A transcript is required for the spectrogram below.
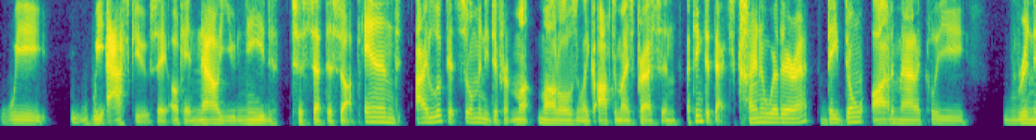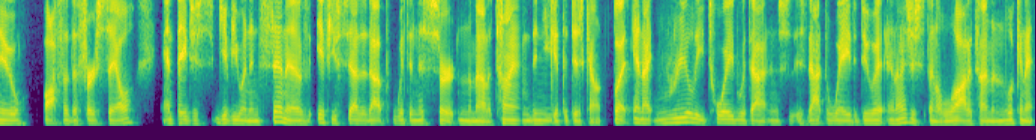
we we ask you say okay now you need to set this up. And i looked at so many different mo- models like optimized press and i think that that's kind of where they're at. They don't automatically renew off of the first sale and they just give you an incentive. If you set it up within this certain amount of time then you get the discount. But and i really toyed with that and is, is that the way to do it? And i just spent a lot of time and looking at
